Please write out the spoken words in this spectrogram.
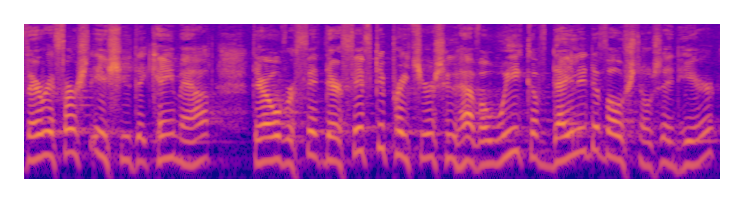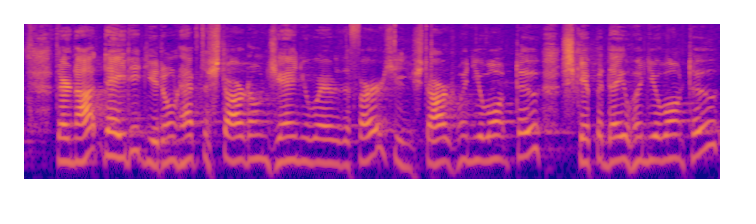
very first issue that came out. There are over there are 50 preachers who have a week of daily devotionals in here. They're not dated. You don't have to start on January the 1st. You can start when you want to, skip a day when you want to,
